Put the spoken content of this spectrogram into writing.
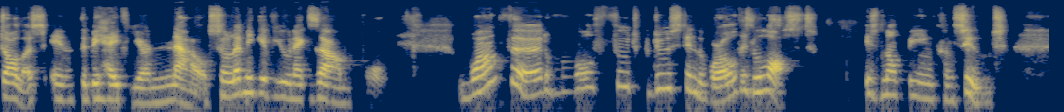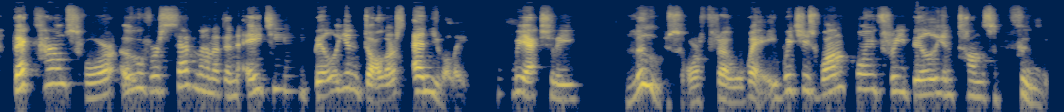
dollars in the behavior now. So let me give you an example one third of all food produced in the world is lost, is not being consumed. That counts for over $780 billion annually. We actually lose or throw away, which is 1.3 billion tons of food.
